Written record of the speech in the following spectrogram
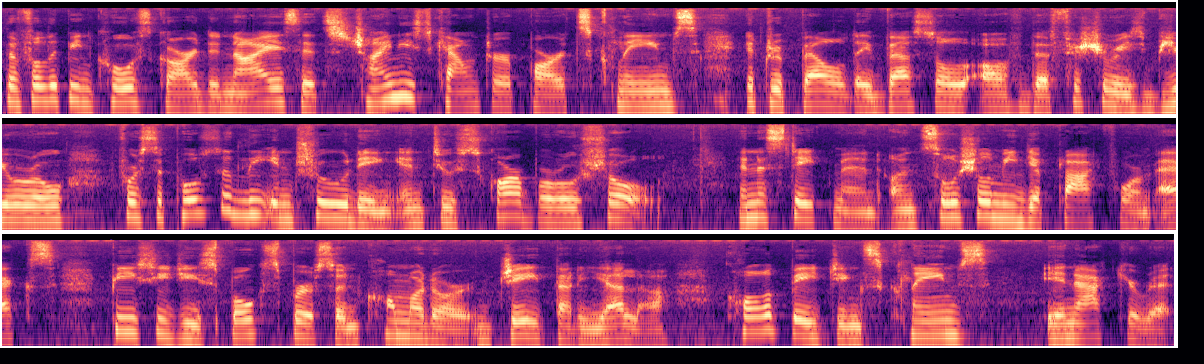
The Philippine Coast Guard denies its Chinese counterparts claims it repelled a vessel of the Fisheries Bureau for supposedly intruding into Scarborough Shoal. In a statement on social media platform X, PCG spokesperson Commodore Jay Tarriela called Beijing's claims inaccurate.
